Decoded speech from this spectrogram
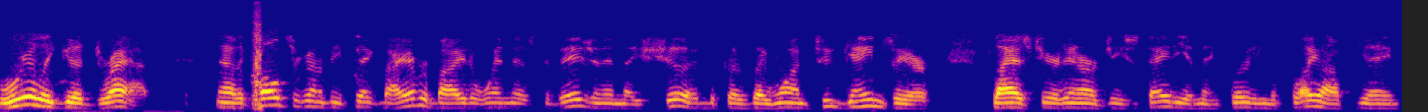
really good draft. Now the Colts are going to be picked by everybody to win this division, and they should because they won two games here last year at NRG Stadium, including the playoff game.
